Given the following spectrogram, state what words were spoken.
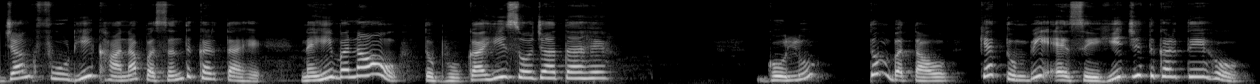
जंक फ़ूड ही खाना पसंद करता है। नहीं बनाओ तो भूखा ही सो जाता है। गोलू, तुम बताओ, क्या तुम भी ऐसे ही जिद करते हो?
